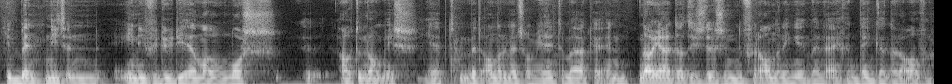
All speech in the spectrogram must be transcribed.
Je bent niet een individu die helemaal los eh, autonoom is. Je hebt met andere mensen om je heen te maken. En nou ja, dat is dus een verandering in mijn eigen denken daarover.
